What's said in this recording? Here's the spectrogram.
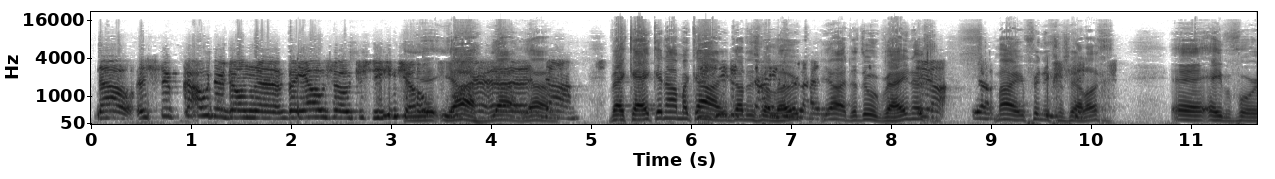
Nou, een stuk kouder dan uh, bij jou zo te zien. Zo. Ja, ja, ja, ja, ja, Wij kijken naar elkaar, dat is wel leuk. Ja, dat doe ik weinig. Ja, ja. Maar vind ik gezellig. even voor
